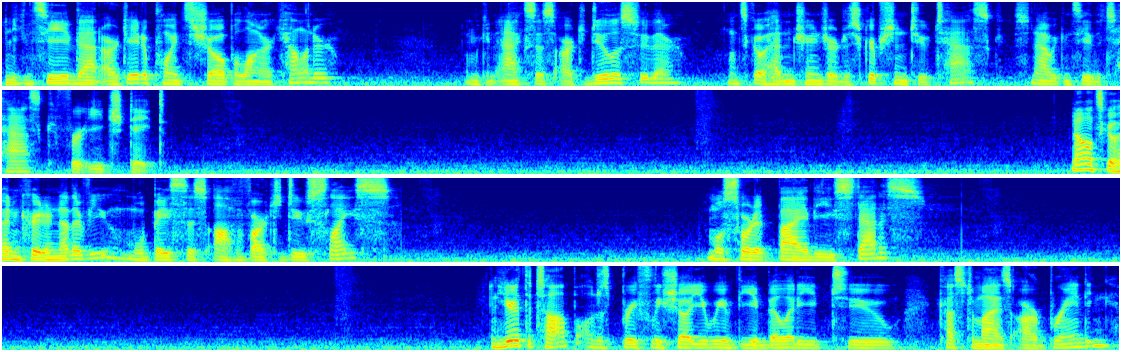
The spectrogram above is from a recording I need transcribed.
And you can see that our data points show up along our calendar. And we can access our to-do list through there. Let's go ahead and change our description to task. So now we can see the task for each date. Now let's go ahead and create another view. We'll base this off of our to-do slice. We'll sort it by the status. And here at the top, I'll just briefly show you we have the ability to customize our branding.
